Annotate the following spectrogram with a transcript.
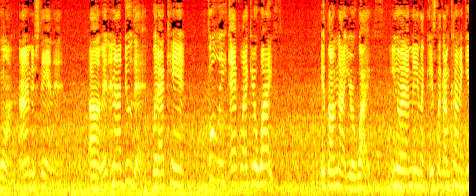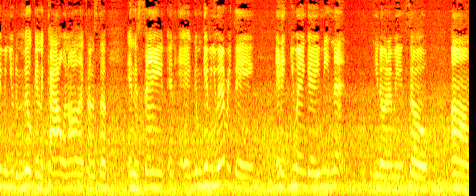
want. I understand that. Um, and, and I do that. But I can't fully act like your wife if I'm not your wife. You know what I mean? Like it's like I'm kind of giving you the milk and the cow and all that kind of stuff in the same, and, and I'm giving you everything, and you ain't gave me nothing. You know what I mean? So, um,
